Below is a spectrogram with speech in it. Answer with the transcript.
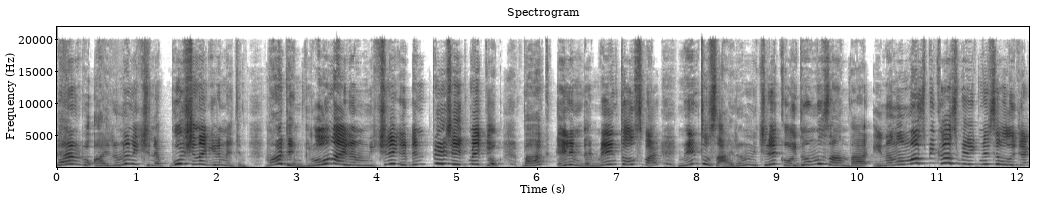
Ben bu ayranın içine boşuna girmedim. Madem Gürol'un ayranının içine girdim pes etmek yok. Bak elimde mentos var. Mentosu ayranın içine koyduğumuz anda inanılmaz bir gaz birikmesi olacak.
